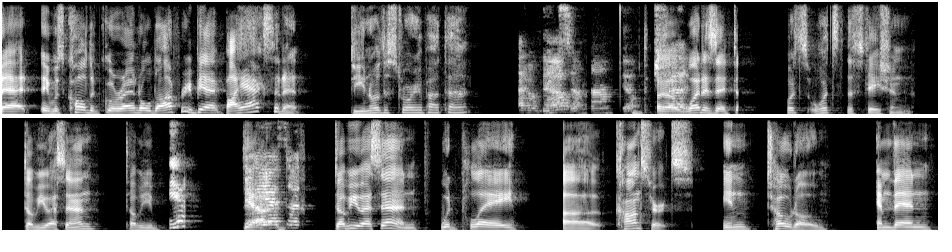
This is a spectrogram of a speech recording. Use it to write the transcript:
that it was called the Grand Ole Opry by, by accident. Do you know the story about that? I don't No. so. No. Yeah. Uh, what is it? What's what's the station? WSM? W Yeah. Yeah. Yes, uh, WSM would play uh, concerts in Toto, and then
